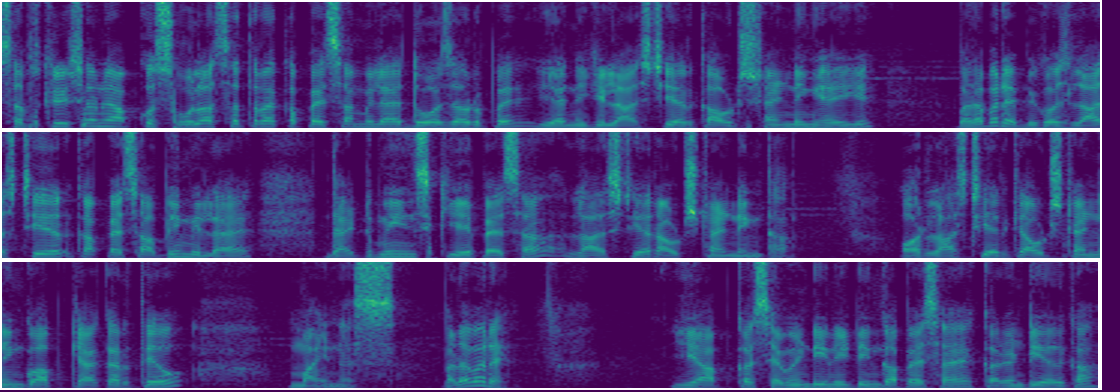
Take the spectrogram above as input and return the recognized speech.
subscription में आपको सोलह सत्रह का पैसा मिला है दो हज़ार रुपये यानी कि लास्ट ईयर का आउटस्टैंडिंग है ये। बराबर है? बिकॉज़ लास्ट ईयर का पैसा अभी मिला है दैट मीन्स कि ये पैसा लास्ट ईयर आउटस्टैंडिंग था। और लास्ट ईयर के आउटस्टैंडिंग को आप क्या करते हो? माइनस बराबर है? ये आपका सेवनटीन एटीन का पैसा है करंट ईयर का।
